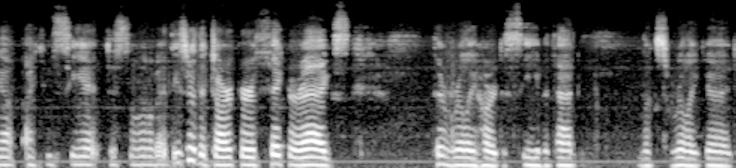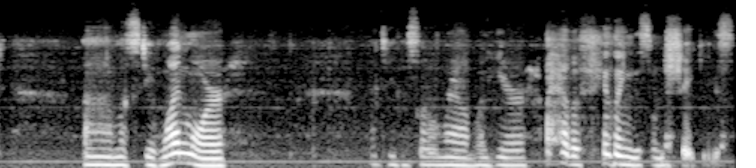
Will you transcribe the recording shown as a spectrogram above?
Yep, I can see it just a little bit. These are the darker, thicker eggs. They're really hard to see, but that looks really good. Um, let's do one more. I'll do this little round one here. I have a feeling this one's shakies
